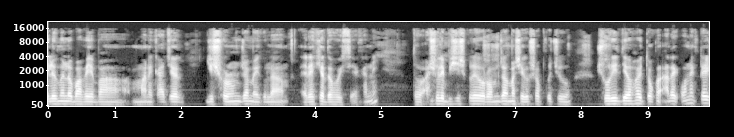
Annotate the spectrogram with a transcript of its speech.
এলোমেলোভাবে বা মানে কাজের যে সরঞ্জাম এগুলা রেখে দেওয়া হয়েছে এখানে। তো আসলে বিশেষ করে রমজান মাসে এগুলো সবকিছু সরিয়ে দেওয়া হয়, তখন আরেক অনেকটাই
